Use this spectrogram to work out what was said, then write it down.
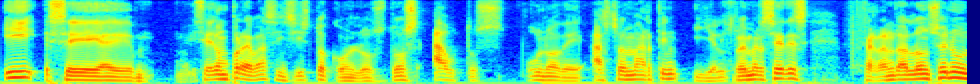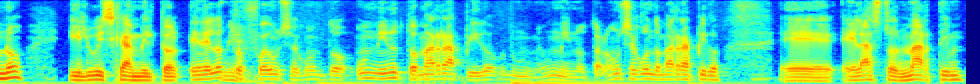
y se eh, hicieron pruebas, insisto, con los dos autos, uno de Aston Martin y el otro de Mercedes, Fernando Alonso en uno y Luis Hamilton. En el otro fue un segundo, un minuto más rápido, un, minuto, un segundo más rápido eh, el Aston Martin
